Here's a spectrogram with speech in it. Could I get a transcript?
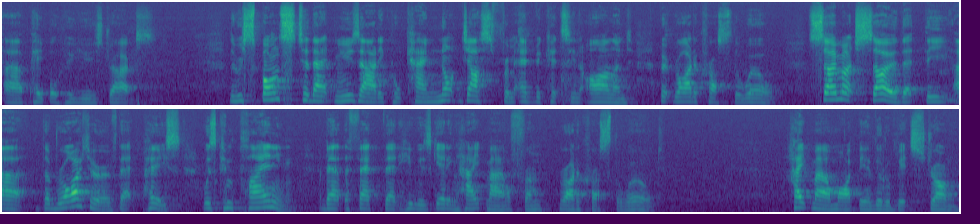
uh, people who use drugs. The response to that news article came not just from advocates in Ireland, but right across the world. So much so that the, uh, the writer of that piece was complaining about the fact that he was getting hate mail from right across the world. Hate mail might be a little bit strong,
